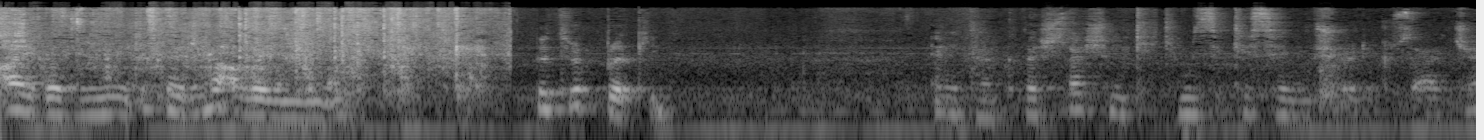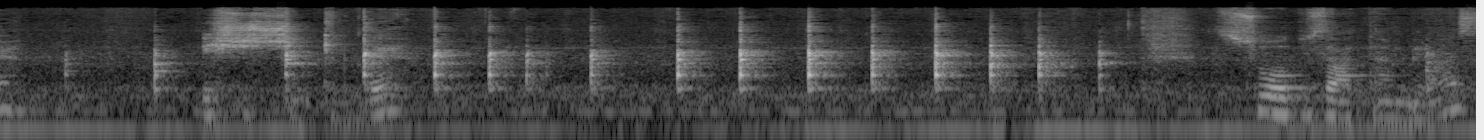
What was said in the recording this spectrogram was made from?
Ay gazının üzerine alalım bunu. Götürüp bırakayım. Evet arkadaşlar şimdi kekimizi keselim şöyle güzelce. Eşit şekilde. Soğudu zaten biraz.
